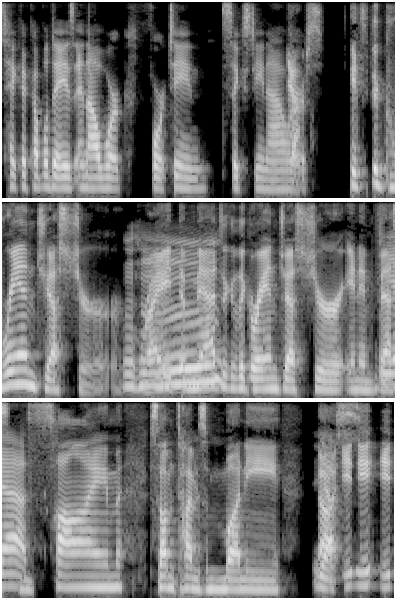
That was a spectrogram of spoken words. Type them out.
take a couple days and i'll work 14 16 hours it's the grand gesture, mm-hmm. right? The mm-hmm. magic of the grand gesture and investing yes. time, sometimes money Yes. Uh, it, it, it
